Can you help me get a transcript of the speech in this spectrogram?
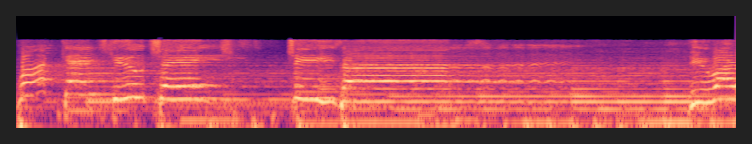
What can't you change? Jesus. You are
